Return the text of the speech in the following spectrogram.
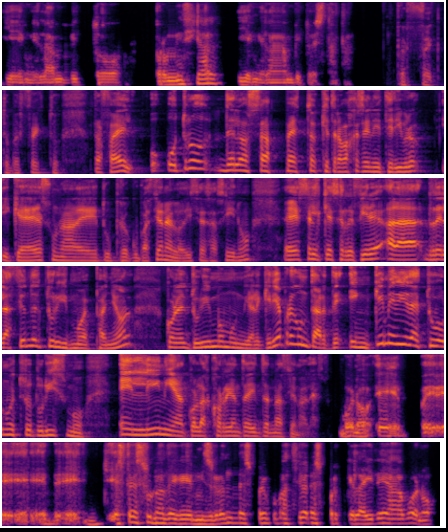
y en el ámbito provincial y en el ámbito estatal. Perfecto, perfecto. Rafael, otro de los aspectos que trabajas en este libro y que es una de tus preocupaciones, lo dices así, ¿no? Es el que se refiere a la relación del turismo español con el turismo mundial. Y quería preguntarte, ¿en qué medida estuvo nuestro turismo en línea con las corrientes internacionales? Bueno, eh, eh, eh, esta es una de mis grandes preocupaciones porque la idea, bueno,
